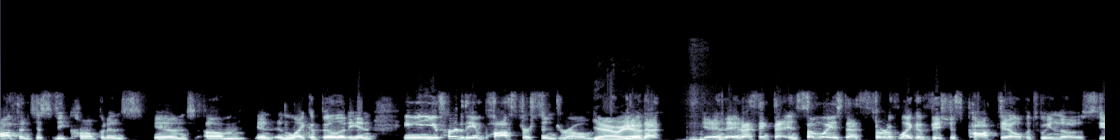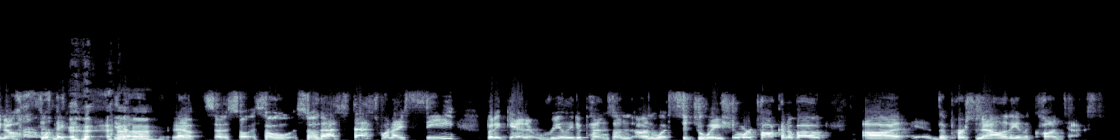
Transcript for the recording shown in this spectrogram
authenticity, competence, and um, and, and likability. And, and, you've heard of the imposter syndrome. Yeah, oh, yeah. You know, that and, and I think that in some ways that's sort of like a vicious cocktail between those, you know, like, you know, yeah. Like, so, so, so, so that's, that's what I see. But again, it really depends on, on what situation we're talking about, uh, the personality and the context.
